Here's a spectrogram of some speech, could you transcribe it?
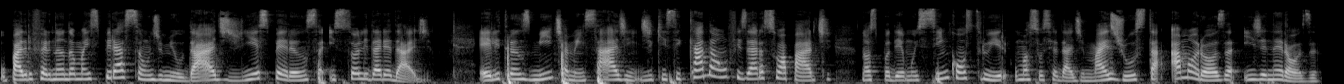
o Padre Fernando é uma inspiração de humildade, de esperança e solidariedade. Ele transmite a mensagem de que, se cada um fizer a sua parte, nós podemos sim construir uma sociedade mais justa, amorosa e generosa.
